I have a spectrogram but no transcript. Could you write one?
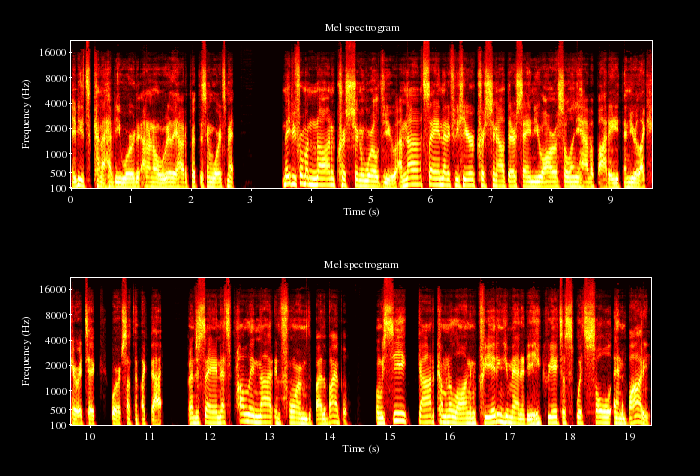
maybe it's kind of heavy word. I don't know really how to put this in words. Maybe from a non-Christian worldview. I'm not saying that if you hear a Christian out there saying you are a soul and you have a body, then you're like heretic or something like that. But I'm just saying that's probably not informed by the Bible. When we see God coming along and creating humanity, he creates us with soul and body.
